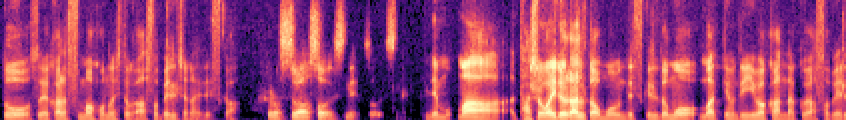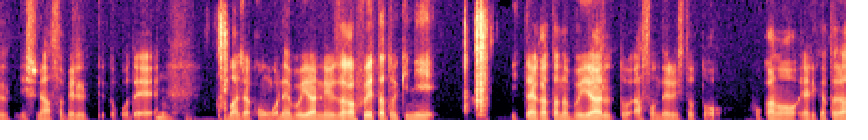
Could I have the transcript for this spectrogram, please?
ーと、それからスマホの人が遊べるじゃないですか。クロスはそうですね。そうですね。でも、まあ、多少はいろいろあるとは思うんですけれども、まあ、基本的に違和感なく遊べる、一緒に遊べるっていうところで、うんまあ、じゃあ今後ね、VR のユーザーが増えたときに、一体型の VR と遊んでる人と、他のやり方で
